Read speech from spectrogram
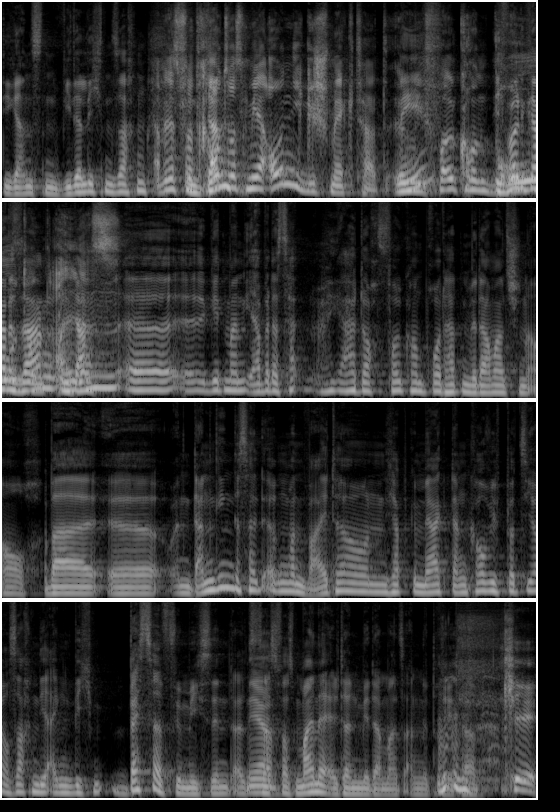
die ganzen widerlichen Sachen. aber das Und Vertraut, dann- was mir auch nie geschmeckt hat. Irgendwie Vollkornbrot ich wollte gerade sagen, und und dann das. äh, geht man, ja, aber das hat, ja doch, Vollkornbrot hatten wir damals schon auch. Aber äh, und dann ging das halt irgendwann weiter und ich habe gemerkt, dann kaufe ich plötzlich auch Sachen, die eigentlich besser für mich sind, als Ja. das, was meine Eltern mir damals angedreht haben. Okay,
